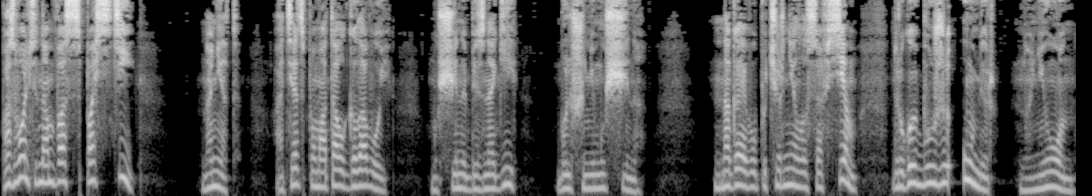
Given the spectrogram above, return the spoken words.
«Позвольте нам вас спасти». Но нет, отец помотал головой. Мужчина без ноги больше не мужчина. Нога его почернела совсем, другой бы уже умер, но не он.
